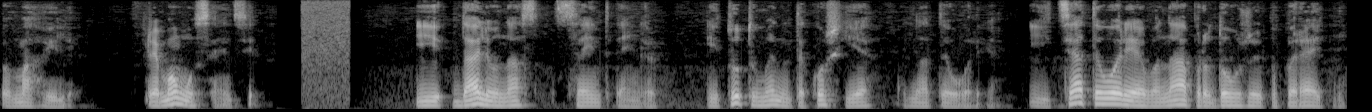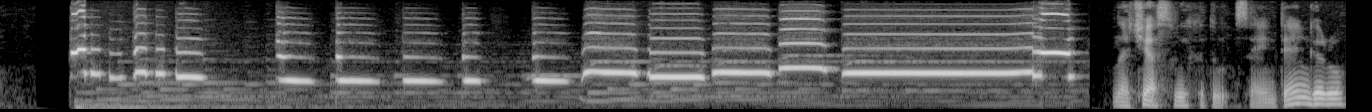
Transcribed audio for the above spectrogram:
в могилі. В прямому сенсі. І далі у нас Saint Anger. І тут у мене також є одна теорія. І ця теорія вона продовжує попередню. На час виходу Anger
